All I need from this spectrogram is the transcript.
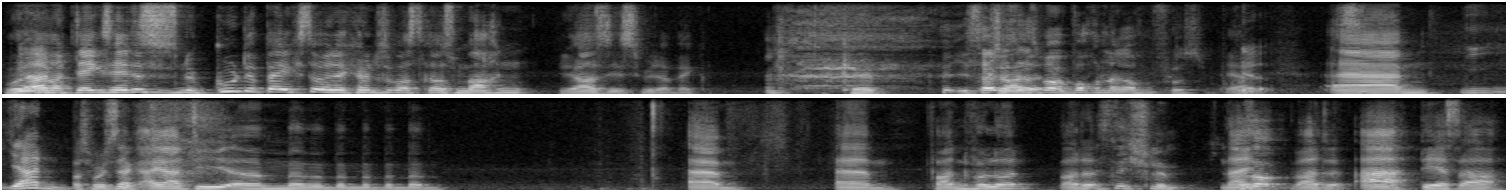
Wo du ja, einfach denkst, hey, das ist eine gute Backstory, da könntest du was draus machen. Ja, sie ist wieder weg. Okay. Ich sag jetzt Schade. erstmal wochenlang auf dem Fluss. Ja. Ja. Ähm, ja, was wollte ich sagen? Ah ja, die, ähm, ähm, ähm, ähm, ähm, ähm, ähm, Faden verloren? Warte. Ist nicht schlimm. Nein, auf. warte. Ah, DSA.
